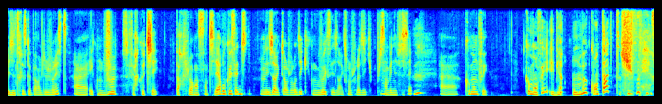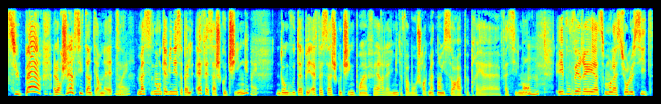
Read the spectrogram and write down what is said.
auditrice de parole de juriste et qu'on veut se faire coacher par Florence Saint-Hilaire ou que ça, on est directeur juridique et qu'on veut que cette direction juridique puisse en mmh. bénéficier, mmh. comment on fait? Comment on fait? Eh bien, on me contacte. Super. Alors, j'ai un site internet. mon cabinet s'appelle FSH Coaching. Donc, vous tapez fshcoaching.fr à la limite. Enfin, bon, je crois que maintenant, il sort à peu près euh, facilement. Mhm. Et vous verrez à ce moment-là sur le site,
